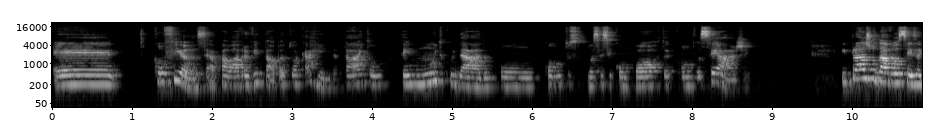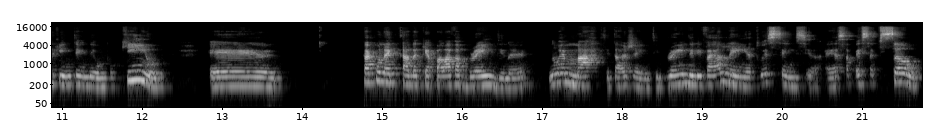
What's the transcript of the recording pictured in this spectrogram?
É, confiança é a palavra vital para a tua carreira, tá? Então, tem muito cuidado com como tu, você se comporta, como você age. E para ajudar vocês aqui a entender um pouquinho, é, tá conectada aqui a palavra brand, né? não é marketing, tá, gente? Brand, ele vai além, é a tua essência, é essa percepção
